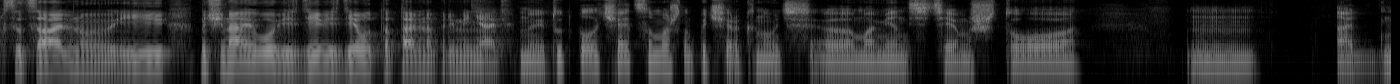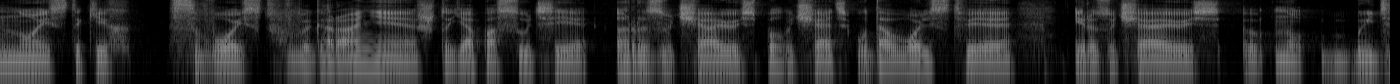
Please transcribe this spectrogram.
социальную и начинаю его везде-везде вот тотально применять. Ну и тут, получается, можно подчеркнуть э, момент с тем, что м, одно из таких свойств выгорания, что я, по сути, разучаюсь получать удовольствие и разучаюсь, э, ну, быть,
